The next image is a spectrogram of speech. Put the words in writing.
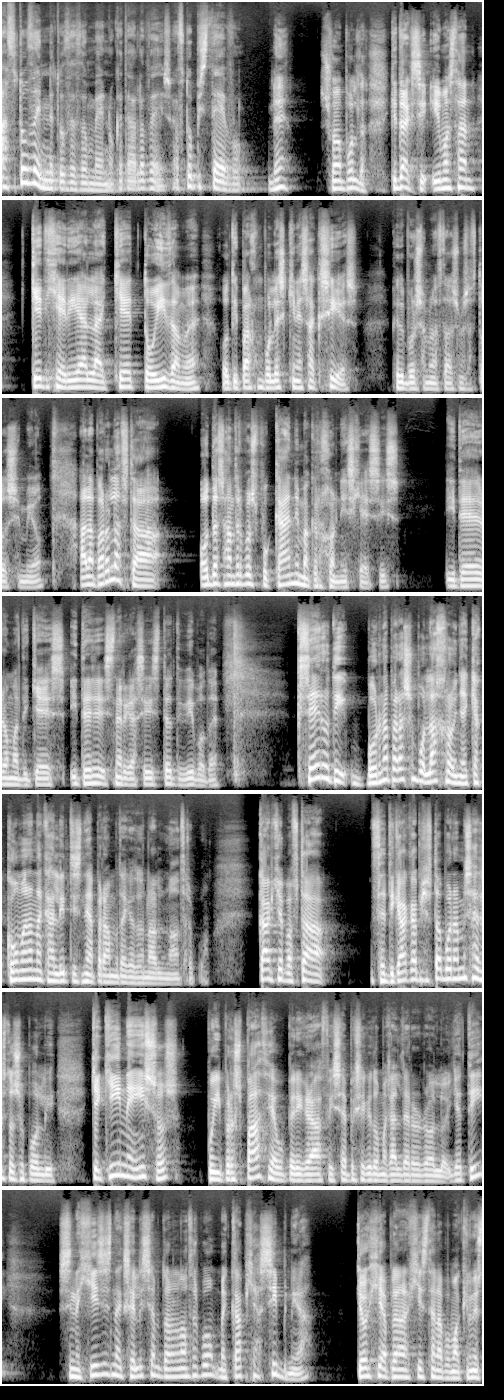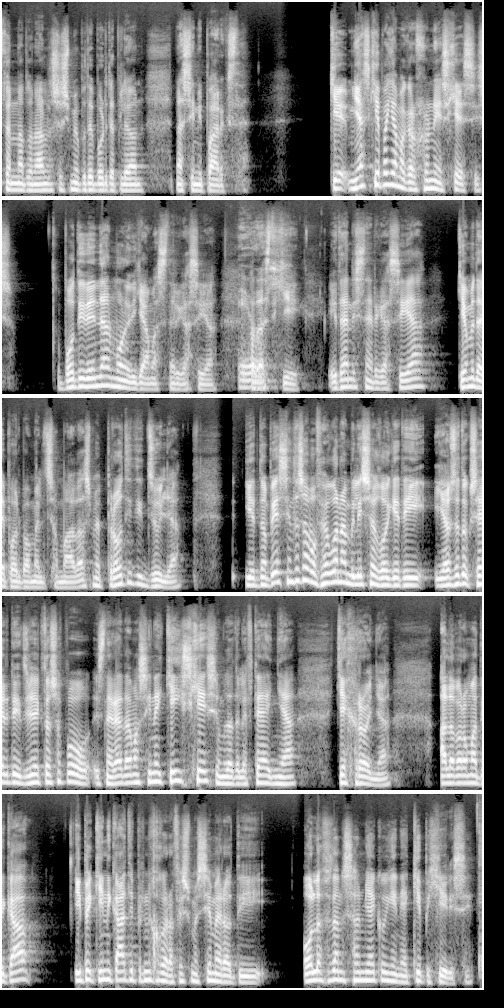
αυτό δεν είναι το δεδομένο, κατάλαβες. Αυτό πιστεύω. Ναι, σου φάνω απόλυτα. Κοιτάξτε, ήμασταν και τυχεροί, αλλά και το είδαμε ότι υπάρχουν πολλές κοινές αξίες και δεν μπορούσαμε να φτάσουμε σε αυτό το σημείο. Αλλά παρόλα αυτά, όντας άνθρωπος που κάνει μακροχρόνιε σχέσεις, είτε ρομαντικές, είτε συνεργασίες, είτε οτιδήποτε, ξέρω ότι μπορεί να περάσουν πολλά χρόνια και ακόμα να ανακαλύπτεις νέα πράγματα για τον άλλον άνθρωπο. Κάποια από αυτά θετικά, κάποια από αυτά μπορεί να μην σε αρέσει τόσο πολύ. Και εκεί είναι ίσως που η προσπάθεια που περιγράφεις έπαιξε και το μεγαλύτερο ρόλο. Γιατί συνεχίζεις να εξελίσσεσαι με τον άλλον άνθρωπο με κάποια σύμπνοια και όχι απλά να αρχίσετε να απομακρύνεστε τον ένα από τον άλλο σε σημείο που δεν μπορείτε πλέον να συνεπάρξετε. Και μιας και είπα για μακροχρόνιες σχέσεις, οπότε δεν ήταν μόνο η δικιά μας συνεργασία. Ε, φανταστική. Ήταν η συνεργασία και με τα υπόλοιπα μέλη της ομάδας, με πρώτη την Τζούλια, για την οποία συνήθως αποφεύγω να μιλήσω εγώ, γιατί για όσοι δεν το ξέρετε, η Τζούλια εκτός από η συνεργάτα μας είναι και η σχέση μου τα τελευταία 9 και χρόνια. Αλλά πραγματικά είπε εκείνη κάτι πριν ηχογραφήσουμε σήμερα, ότι όλο αυτό ήταν σαν μια οικογενειακή επιχείρηση.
